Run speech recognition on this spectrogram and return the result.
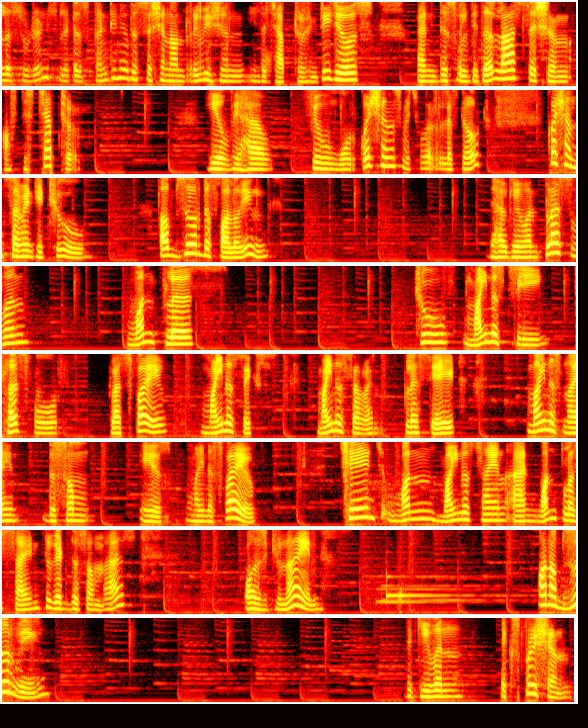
Hello students, let us continue the session on revision in the chapter integers and this will be the last session of this chapter. Here we have few more questions which were left out. Question 72. Observe the following. They have given plus 1, 1 plus 2 minus 3 plus 4 plus 5 minus 6 minus 7 plus 8 minus 9 the sum is minus 5 change one minus sign and one plus sign to get the sum as positive 9 on observing the given expression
